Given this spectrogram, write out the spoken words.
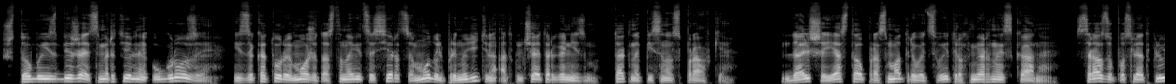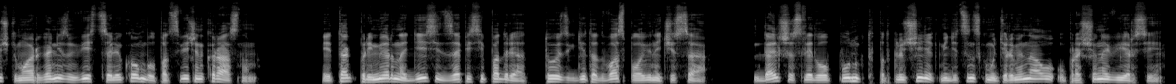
Чтобы избежать смертельной угрозы, из-за которой может остановиться сердце, модуль принудительно отключает организм. Так написано в справке. Дальше я стал просматривать свои трехмерные сканы. Сразу после отключки мой организм весь целиком был подсвечен красным. И так примерно 10 записей подряд, то есть где-то 2,5 часа. Дальше следовал пункт подключения к медицинскому терминалу упрощенной версии.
